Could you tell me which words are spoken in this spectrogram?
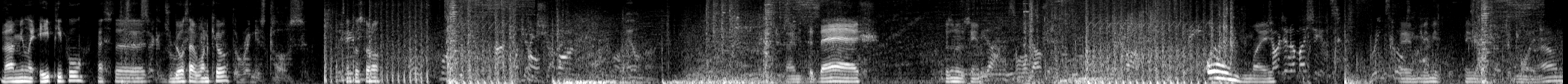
No, I mean like eight people. That's the. We both have one kill. The ring is close. Ten kills total. Time to dash. Doesn't know the team. Oh my. Charging up my shields. Rings close. Okay, maybe maybe one around.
